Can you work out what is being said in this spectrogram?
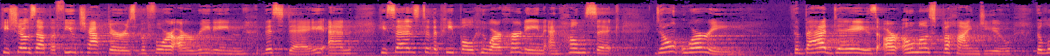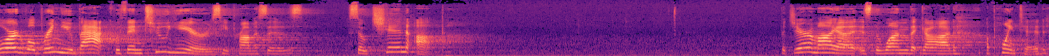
He shows up a few chapters before our reading this day, and he says to the people who are hurting and homesick, Don't worry. The bad days are almost behind you. The Lord will bring you back within two years, he promises. So chin up. But Jeremiah is the one that God appointed,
